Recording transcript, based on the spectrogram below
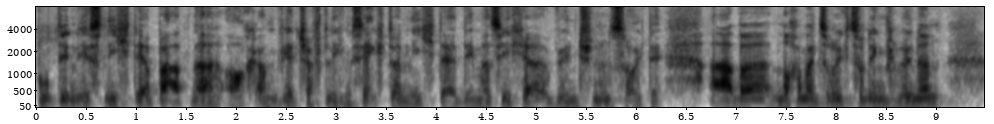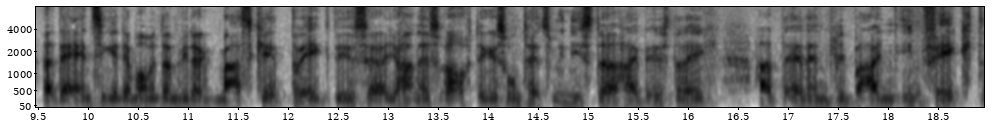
Putin ist nicht der Partner, auch am wirtschaftlichen Sektor nicht, der, den man sich äh, wünschen sollte. Aber noch einmal zurück zu den Grünen. Äh, der Einzige, der momentan wieder Maske trägt, ist Johannes Rauch, der Gesundheitsminister. Halb Österreich hat einen grippalen Infekt.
